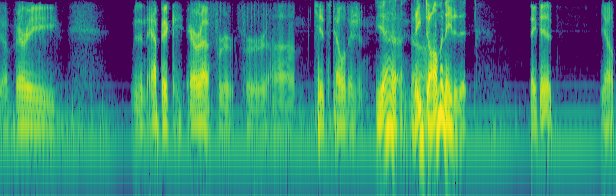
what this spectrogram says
a very, It was an epic era for for um, kids television. Yeah, And, they um, dominated it. They did. Yep.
